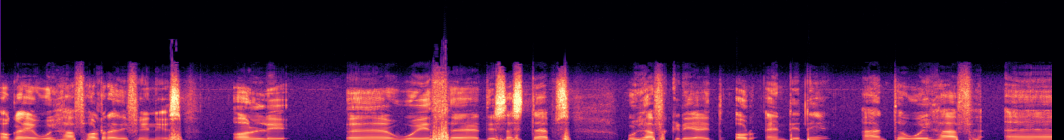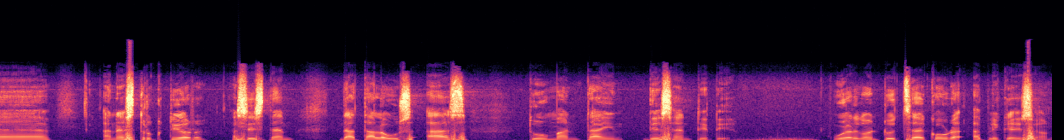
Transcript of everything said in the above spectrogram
Okay we have already finished. Only uh, with uh, these steps we have created our entity and we have uh, an structure, a system that allows us to maintain this entity. We are going to check our application.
